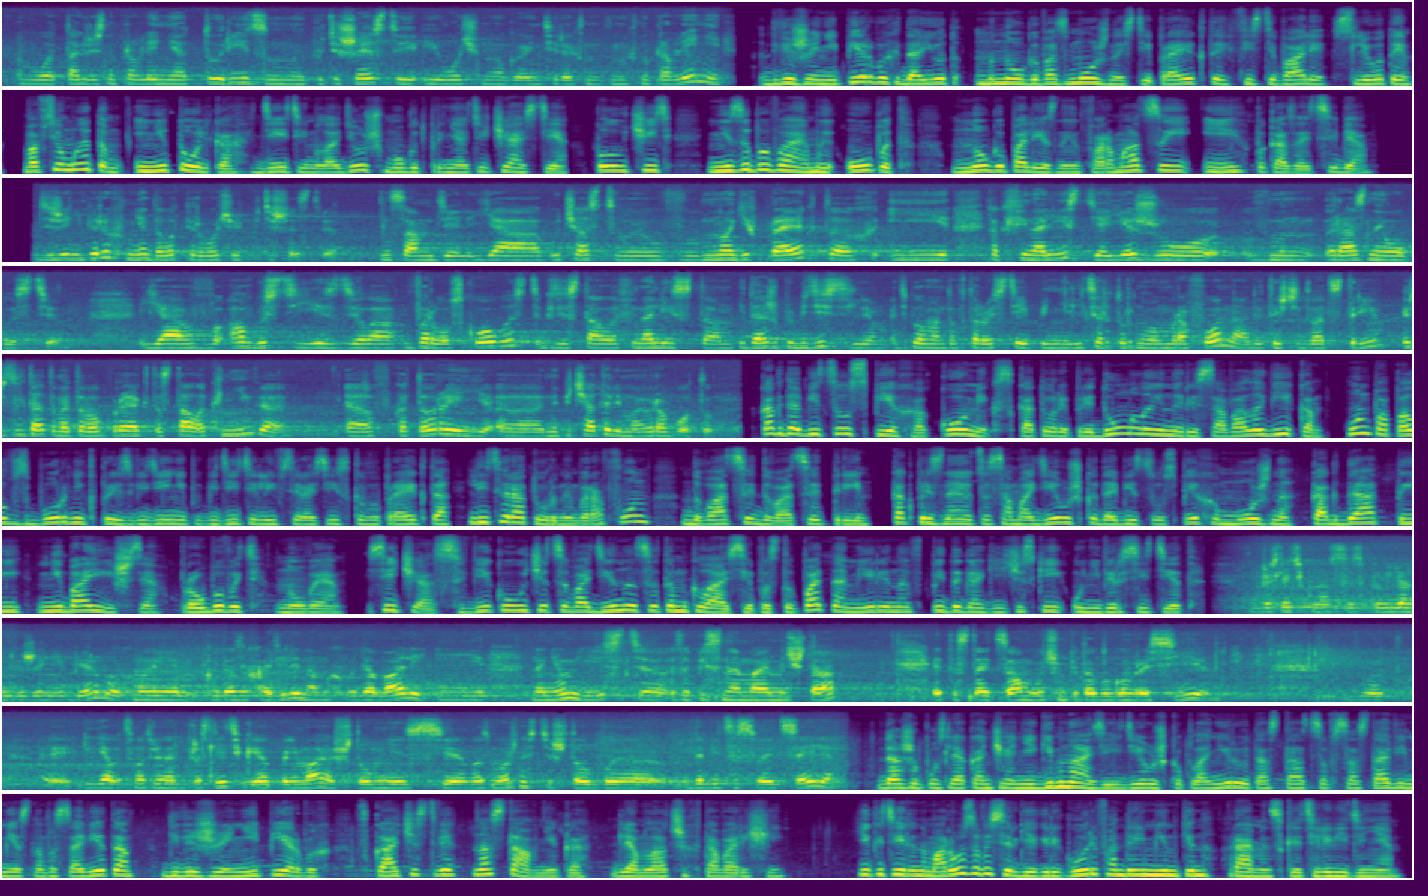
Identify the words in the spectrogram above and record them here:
Вот. Также есть направление туризм и путешествия и очень много интересных направлений. Движение первых дает много возможностей, проекты, фестивали, слеты. Во всем этом и не только дети и молодежь могут принять участие, получить незабываемый опыт, много полезной информации и показать себя. Движение первых мне дало в первую очередь путешествие. На самом деле я участвую в многих проектах и как финалист я езжу в разные области. Я в августе ездила в Орловскую область, где стала финалистом и даже победителем, дипломантом второй степени литературного марафона 2023. Результатом этого проекта стала книга, э, в которой э, напечатали мою работу. Как добиться успеха? Комикс, который придумала и нарисовала Вика. Он попал в сборник произведений победителей всероссийского проекта «Литературный марафон-2023». Как признается сама девушка, добиться успеха можно, когда ты не боишься пробовать новое. Сейчас Вика учится в 11 классе, поступать намерена в педагогический университет. Браслетик у нас из павильона движения первых. Мы, когда заходили, нам их выдавали, и на нем есть э, записанная моя мечта это стать самым лучшим педагогом в России. Вот. И я вот смотрю на этот браслетик, и я понимаю, что у меня есть все возможности, чтобы добиться своей цели. Даже после окончания гимназии девушка планирует остаться в составе местного совета движений первых в качестве наставника для младших товарищей. Екатерина Морозова, Сергей Григорьев, Андрей Минкин. Раменское телевидение.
